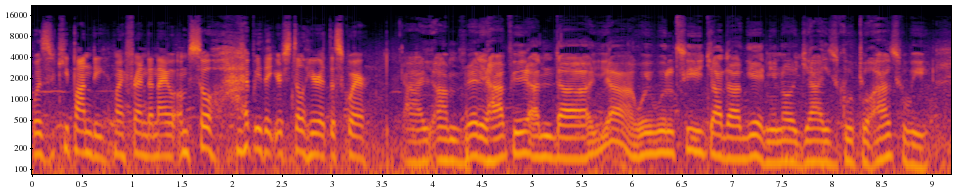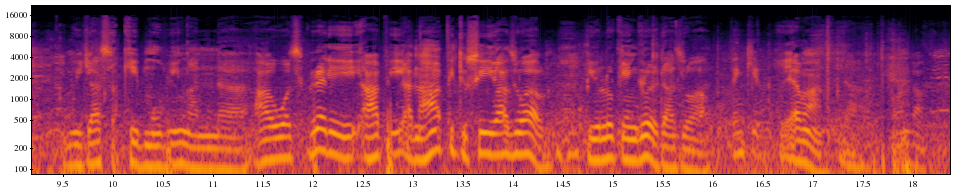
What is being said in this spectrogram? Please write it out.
was Kipandi, my friend. And I, I'm so happy that you're still here at the square. I am very happy, and uh, yeah, we will see each other again. You know, Jah is good to us. We we just keep moving, and uh, I was very happy and happy to see you as well. You're looking good as well. Thank you. Yeah, man. Yeah. wonderful.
